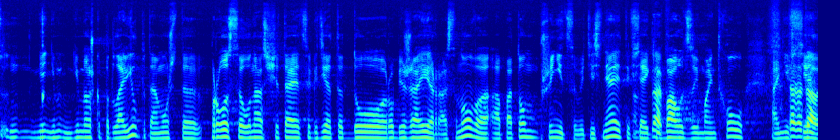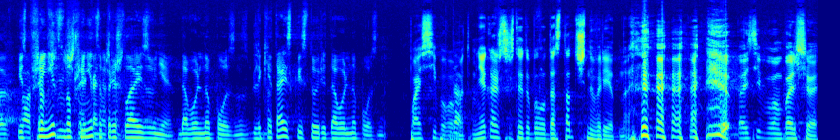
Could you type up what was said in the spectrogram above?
немножко подловил, потому что проса у нас считается где-то до рубежа эр основа, а потом пшеница вытесняет, и всякие да. Баоцзы и маньтоу, они да, все да, да. из а пшеницы, но пшеница конечно. пришла извне довольно поздно. Для да. китайской истории довольно поздно. Спасибо вам. Да. Мне кажется, что это было достаточно вредно. Спасибо вам большое.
